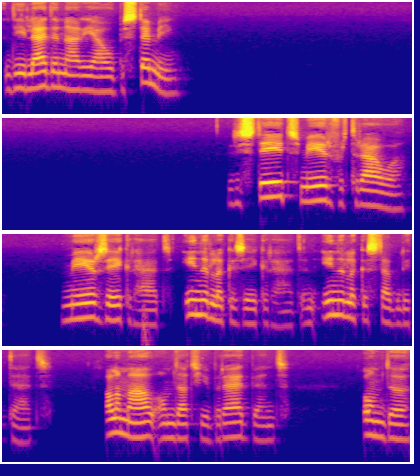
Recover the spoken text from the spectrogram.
Die leiden naar jouw bestemming. Er is steeds meer vertrouwen, meer zekerheid, innerlijke zekerheid en innerlijke stabiliteit. Allemaal omdat je bereid bent om de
